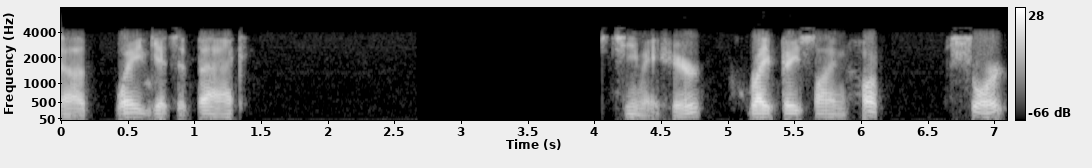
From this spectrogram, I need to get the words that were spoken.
uh, Wade gets it back. His teammate here, right baseline hook, short.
